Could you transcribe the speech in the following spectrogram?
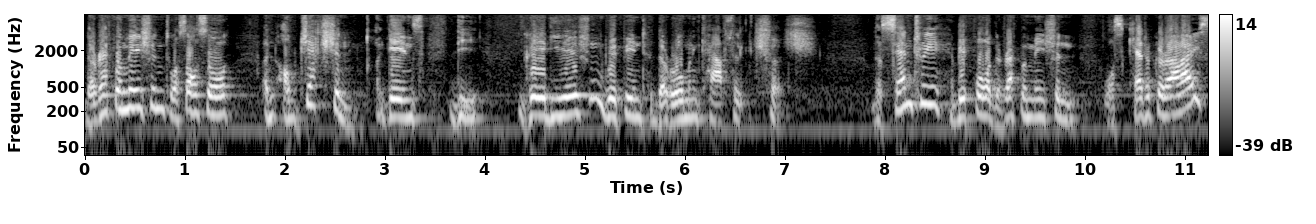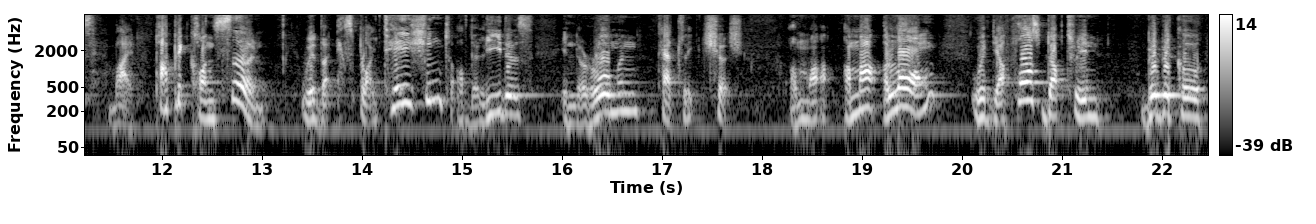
The Reformation was also an objection against the gradation within the Roman Catholic Church. The century before the Reformation was categorized by public concern with the exploitation of the leaders in the Roman Catholic Church, along with their false doctrine, biblical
